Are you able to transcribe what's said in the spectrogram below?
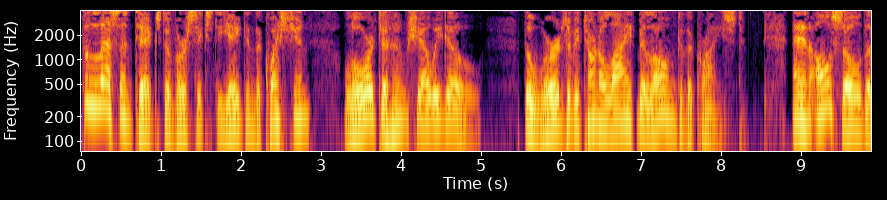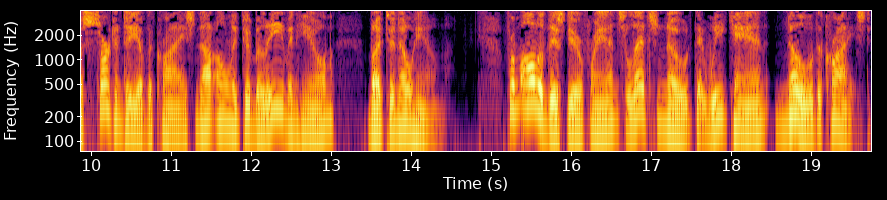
The lesson text of verse 68 in the question, Lord, to whom shall we go? The words of eternal life belong to the Christ. And also the certainty of the Christ, not only to believe in Him, but to know Him. From all of this, dear friends, let's note that we can know the Christ.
